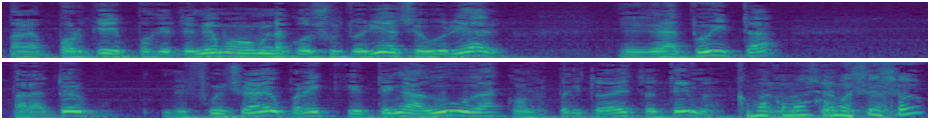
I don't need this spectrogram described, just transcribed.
para ¿por qué? Porque tenemos una consultoría en seguridad eh, gratuita para todo el, el funcionario por ahí que tenga dudas con respecto a este tema. ¿Cómo, es eso?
